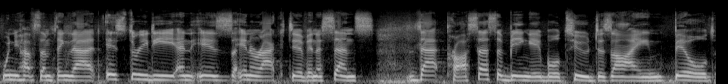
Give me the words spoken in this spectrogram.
When you have something that is 3D and is interactive in a sense, that process of being able to design, build,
